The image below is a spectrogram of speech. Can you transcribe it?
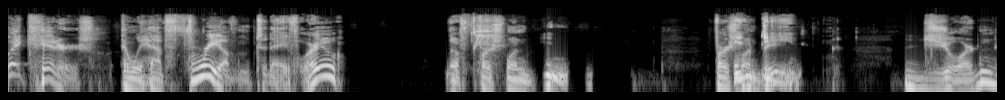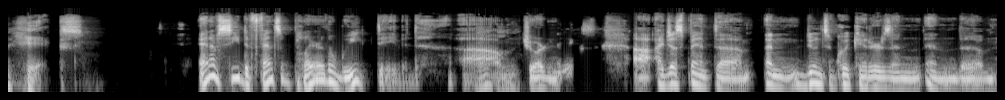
Quick hitters. And we have three of them today for you. The first one, first Indeed. one being Jordan Hicks. NFC Defensive Player of the Week, David. Um, Jordan Hicks. Uh, I just spent um, and doing some quick hitters, and and um,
